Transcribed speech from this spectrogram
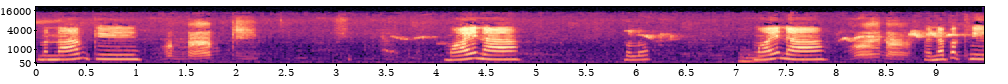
তোমার নাম কি ময়না বলো ময়না ময়না পাখি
